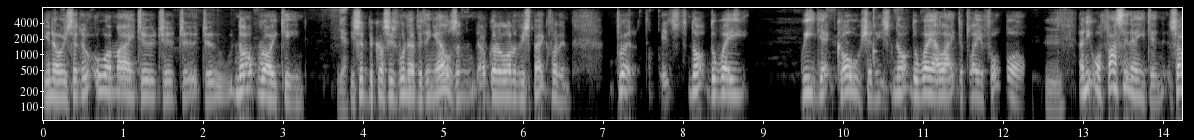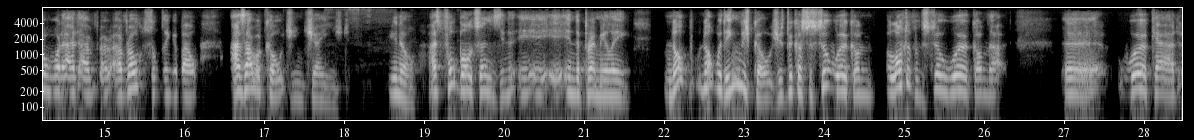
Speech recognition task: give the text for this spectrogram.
You know, he said, "Who am I to to to to not Roy Keane?" Yeah. He said because he's won everything else, and I've got a lot of respect for him. But it's not the way we get coached, and it's not the way I like to play football. Mm. And it was fascinating. So what I, I, I wrote something about as our coaching changed, you know, as football changed in in, the Premier League. Not not with English coaches because they still work on a lot of them still work on that uh, work hard,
